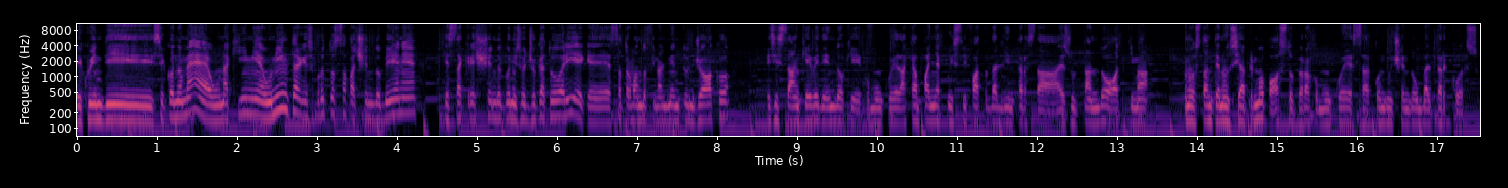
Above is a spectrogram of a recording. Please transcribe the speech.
e quindi secondo me è un Hakimi, è un Inter che soprattutto sta facendo bene, che sta crescendo con i suoi giocatori e che sta trovando finalmente un gioco e si sta anche vedendo che comunque la campagna acquisti fatta dall'Inter sta risultando ottima, nonostante non sia al primo posto, però comunque sta conducendo un bel percorso.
